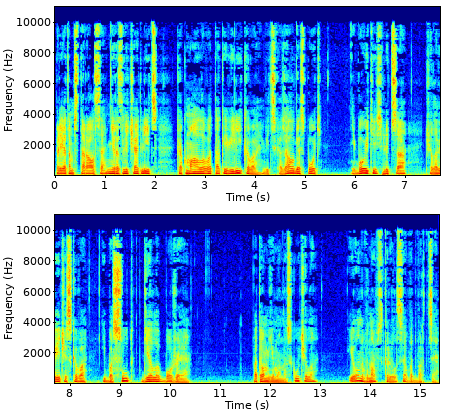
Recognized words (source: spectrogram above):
При этом старался не различать лиц, как малого, так и великого, ведь сказал Господь, «Не бойтесь лица человеческого, ибо суд — дело Божие». Потом ему наскучило, и он вновь скрылся во дворце.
